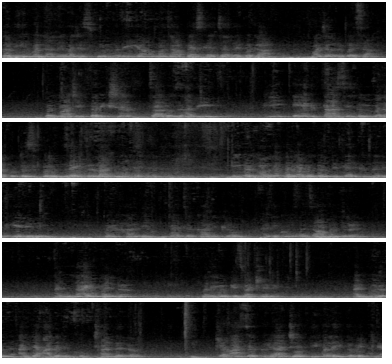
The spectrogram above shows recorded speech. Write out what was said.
कधीही म्हणणार नाही माझ्या स्कूलमध्ये या माझा अभ्यास काय चाललाय बघा माझ्यावर बसा. पण माझी परीक्षा चालू झाली की एक तासही तुम्ही मला कुठं करून जायचं नाही. मी वडगावमध्ये परवा पण दोन तीन कार्यक्रम झाले मी गेले नाही पण हळदी कार्यक्रम हळदी आमंत्रण आणि नाही म्हणणं मला योग्यच वाटलं नाही. आणि म्हणून आणि ते आलं ते खूप छान झालं. इतक्या सगळ्या ज्योती मला इथं भेटल्या.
